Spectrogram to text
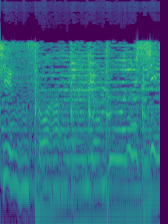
想你啦，感情线用阮心。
